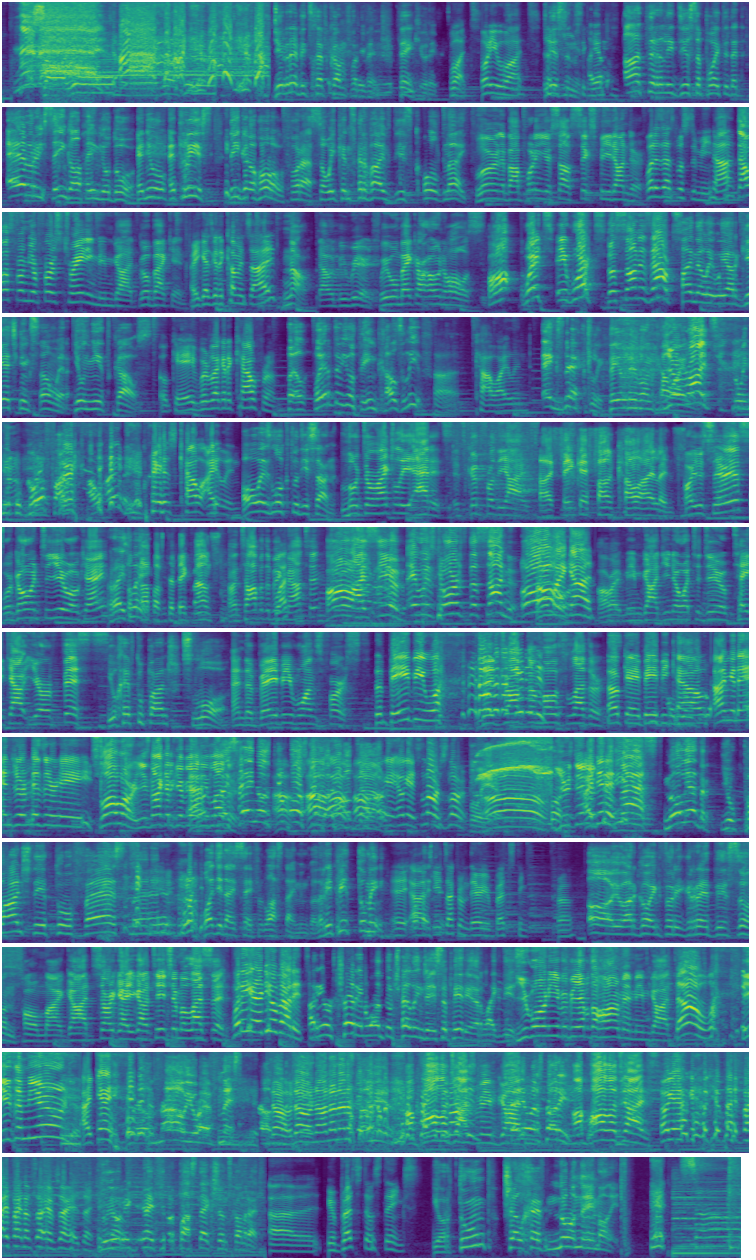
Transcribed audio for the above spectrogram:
The rabbits have come for revenge. Thank you, rabbit. What? What do you want? Listen, I am utterly disappointed at every single thing you do. Can you at least dig a hole for us so we can survive this cold night? Learn about putting yourself six feet under. What is that supposed to mean, huh? That was from your first training, meme god. Go back in. Are you guys gonna come inside? No, that would be weird. We will make our own holes. Oh, wait, it worked. The sun is out. Finally, we are getting somewhere. You need cows. Okay, where do I get a cow from? Well, where do you think cows live? Uh, Cow Island. Exactly. They live on Cow island. You're Island. right. So we need to go find Cow Island. Where's Cow Island? Always look to the sun. Look directly at it. It's good for the eyes. I think I found Cow Island. Are you serious? We're going to you, okay? Right On top of the big mountain. On top of the big What? mountain? Oh, I see him. It was towards the sun. Oh, Oh my god! All right, meme god, you know what to do. Take out your fists. You have to punch slow. And the baby ones first. The baby one. No, They look how drop cute it the most leather. Okay, baby cow. I'm gonna end your misery. Slower. He's not going to give you any Uh, leather. I say you're Oh, supposed oh, oh, oh, okay, okay, slower, slower. Oh. Oh, You did I did too it. fast. No leather. You punched it too fast, man. what what did I say for last time, Imgod? Repeat to me. Hey, uh, can you talk from there? Your breath stinks, bro. Oh, you are going to regret this soon. Oh my god. Sergey, you got to teach him a lesson. What are you gonna do about it? Are you sure you want to challenge a superior like this? You won't even be able to harm him, meme god. No, He's immune. I can't. Well, now you have messed up. no, no, no, no, no, no. Come here. Apologize, meme Say you god. are sorry. Apologize. Okay, okay, okay, fine, fine, fine. I'm sorry, I'm sorry, I'm sorry. Do you regret your past actions, comrade? Uh, your breath still stinks. Your tomb shall have no name on it. Some.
